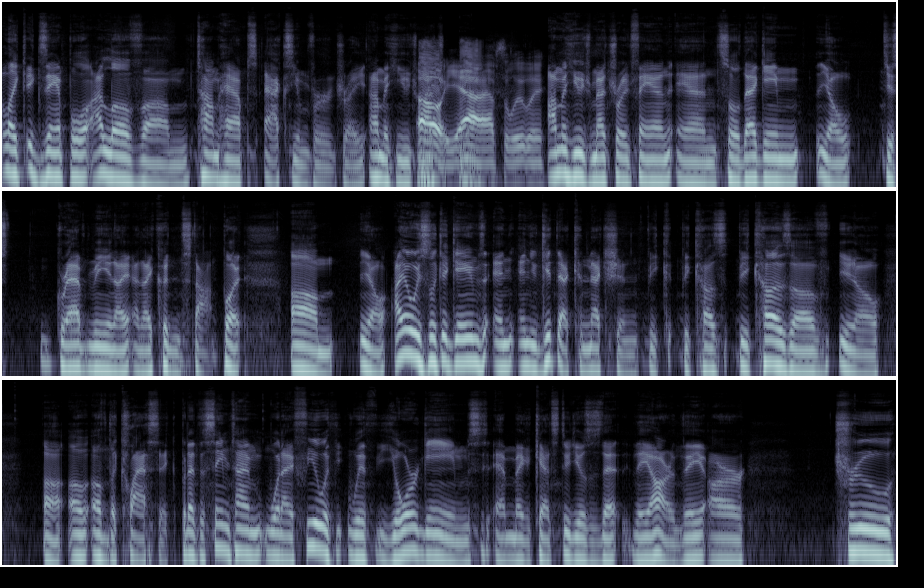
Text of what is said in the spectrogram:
like example, I love um, Tom Happ's Axiom Verge, right? I'm a huge oh Metro- yeah absolutely. I'm a huge Metroid fan, and so that game, you know, just grabbed me, and I and I couldn't stop. But, um, you know, I always look at games, and and you get that connection bec- because because of you know. Uh, of, of the classic, but at the same time, what I feel with with your games at Mega Cat Studios is that they are they are true.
